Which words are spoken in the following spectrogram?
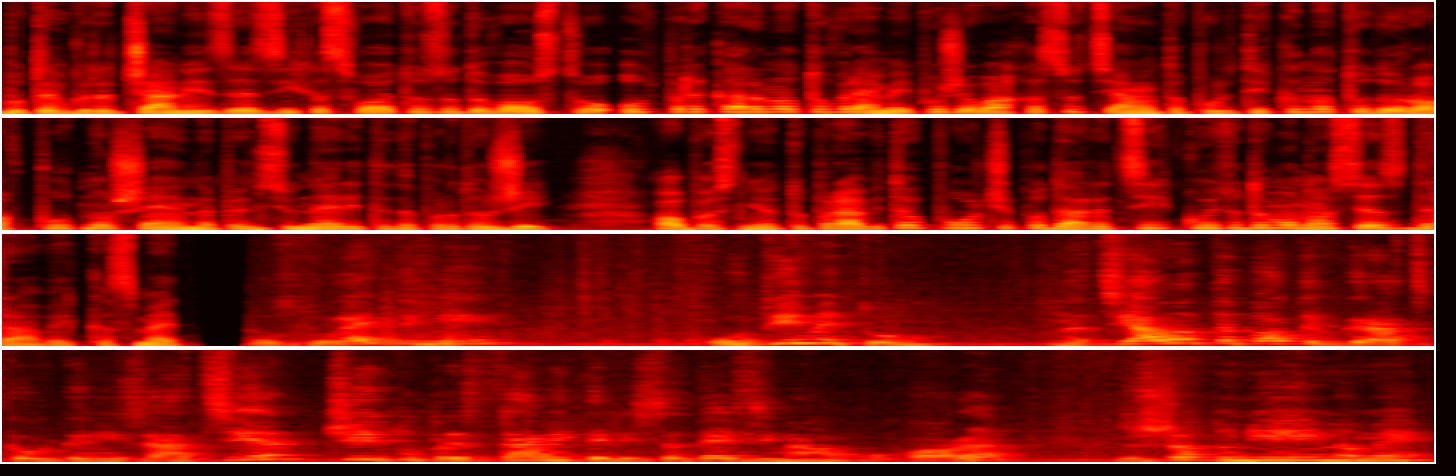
Ботевградчани изразиха своето задоволство от прекараното време и пожелаха социалната политика на Тодоров по отношение на пенсионерите да продължи. Областният управител получи подаръци, които да му носят здраве и късмет. Позволете ми от името на цялата Ботевградска организация, чието представители са тези малко хора, защото ние имаме,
